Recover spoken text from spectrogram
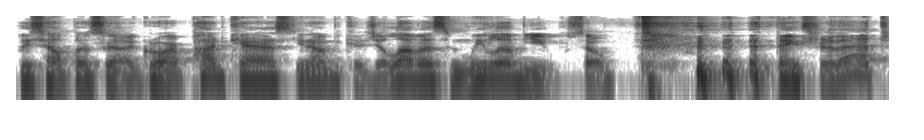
please help us uh, grow our podcast, you know, because you love us and we love you. So, thanks for that.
